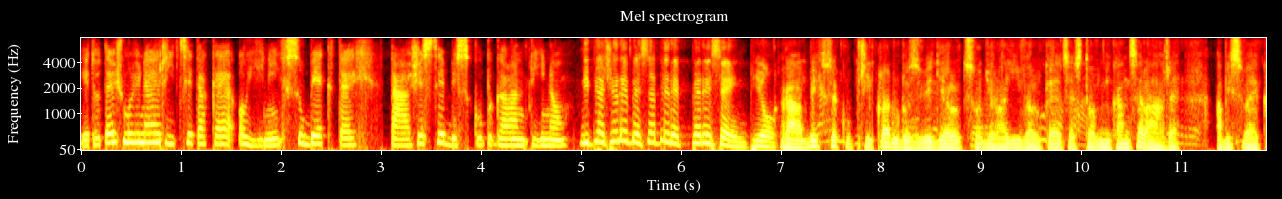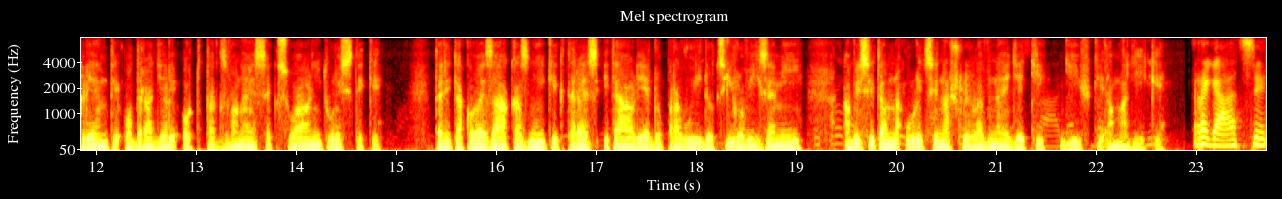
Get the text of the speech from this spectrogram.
Je to též možné říci také o jiných subjektech, táže si biskup Galantino. Rád bych se ku příkladu dozvěděl, co dělají velké cestovní kanceláře, aby své klienty odradili od takzvané sexuální turistiky. Tedy takové zákazníky, které z Itálie dopravují do cílových zemí, aby si tam na ulici našli levné děti, dívky a mladíky ragazze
